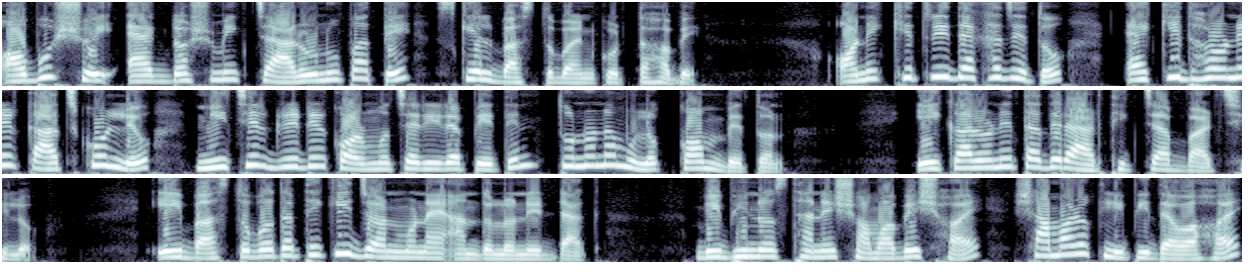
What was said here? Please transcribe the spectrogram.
অবশ্যই এক দশমিক চার অনুপাতে স্কেল বাস্তবায়ন করতে হবে। অনেক ক্ষেত্রেই দেখা যেত, একই ধরনের কাজ করলেও নিচের গ্রেডের কর্মচারীরা পেতেন তুলনামূলক কম বেতন। এই কারণে তাদের আর্থিক চাপ বাড়ছিল। এই বাস্তবতা থেকেই জন্ম নেয় আন্দোলনের ডাক। বিভিন্ন স্থানে সমাবেশ হয় স্মারকলিপি দেওয়া হয়,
